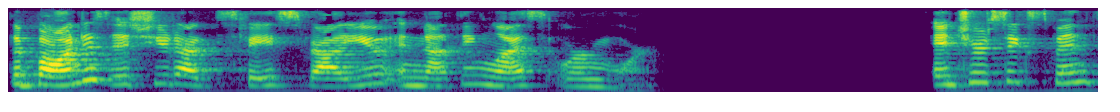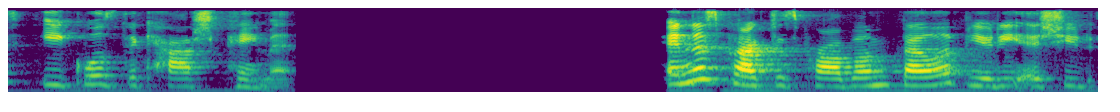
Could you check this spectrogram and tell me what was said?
The bond is issued at its face value and nothing less or more. Interest expense equals the cash payment. In this practice problem, Bella Beauty issued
